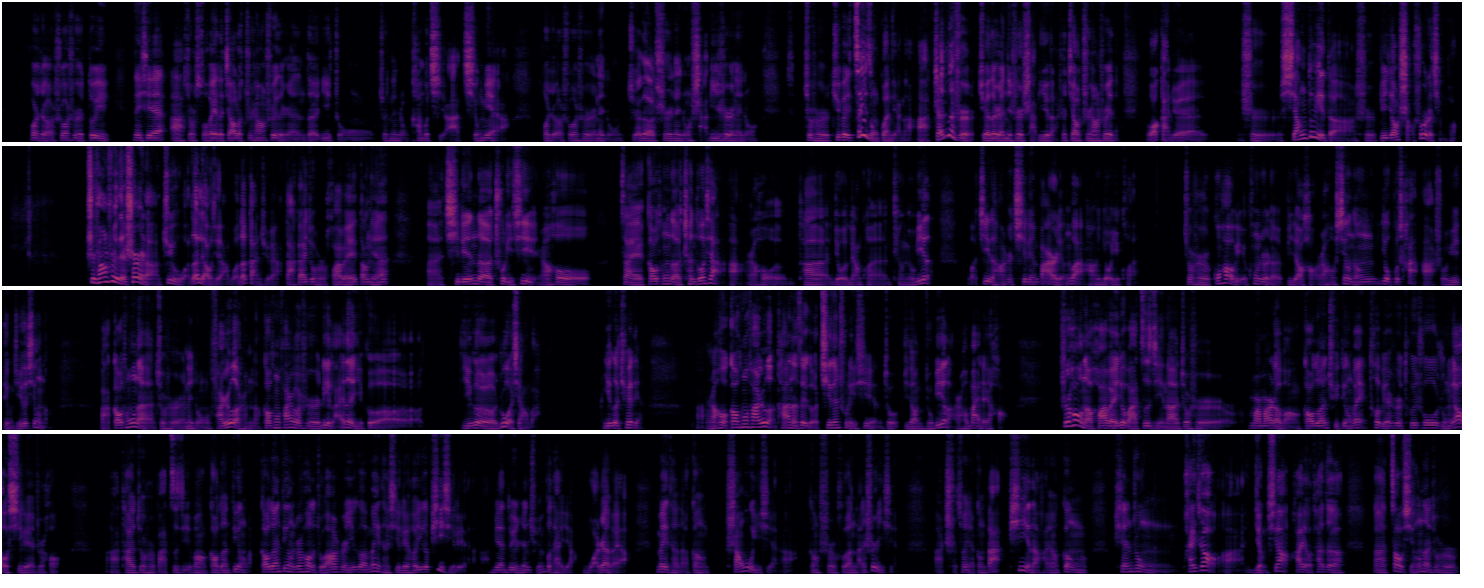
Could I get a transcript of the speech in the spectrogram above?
或者说是对。那些啊，就是所谓的交了智商税的人的一种，就是那种看不起啊、轻蔑啊，或者说是那种觉得是那种傻逼似的那种，就是具备这种观点的啊，真的是觉得人家是傻逼的，是交智商税的。我感觉是相对的是比较少数的情况。智商税的事儿呢，据我的了解啊，我的感觉啊，大概就是华为当年啊，麒麟的处理器，然后。在高通的衬托下啊，然后它有两款挺牛逼的，我记得好像是麒麟八二零吧，好像有一款，就是功耗比控制的比较好，然后性能又不差啊，属于顶级的性能。把高通呢，就是那种发热什么的，高通发热是历来的一个一个弱项吧，一个缺点啊。然后高通发热，它的这个麒麟处理器就比较牛逼了，然后卖的也好。之后呢，华为就把自己呢，就是慢慢的往高端去定位，特别是推出荣耀系列之后，啊，它就是把自己往高端定了。高端定之后呢，主要是一个 Mate 系列和一个 P 系列啊，面对人群不太一样。我认为啊，Mate 呢更商务一些啊，更适合男士一些啊，尺寸也更大。P 呢好像更偏重拍照啊，影像，还有它的呃造型呢，就是。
